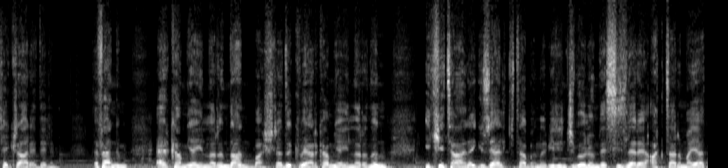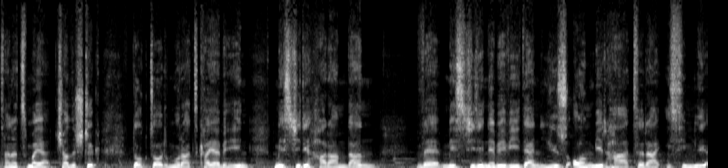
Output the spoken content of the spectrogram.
tekrar edelim. Efendim Erkam yayınlarından başladık ve Erkam yayınlarının iki tane güzel kitabını birinci bölümde sizlere aktarmaya, tanıtmaya çalıştık. Doktor Murat Kaya Bey'in Mescidi Haram'dan ve Mescidi Nebevi'den 111 Hatıra isimli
